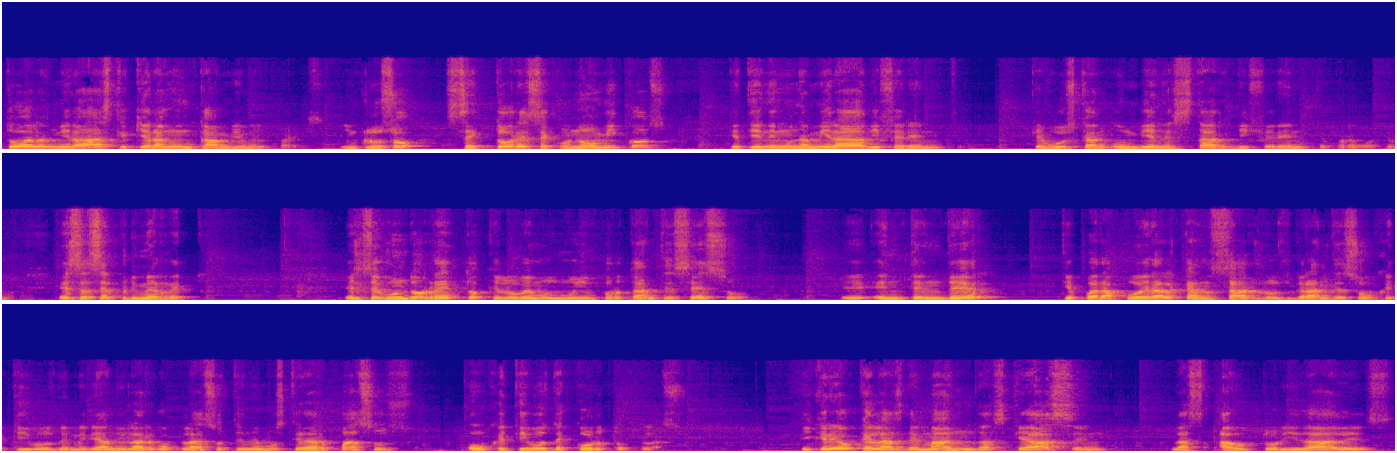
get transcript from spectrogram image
Todas las miradas que quieran un cambio en el país. Incluso sectores económicos que tienen una mirada diferente, que buscan un bienestar diferente para Guatemala. Ese es el primer reto. El segundo reto, que lo vemos muy importante, es eso, eh, entender que para poder alcanzar los grandes objetivos de mediano y largo plazo tenemos que dar pasos, objetivos de corto plazo. Y creo que las demandas que hacen las autoridades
